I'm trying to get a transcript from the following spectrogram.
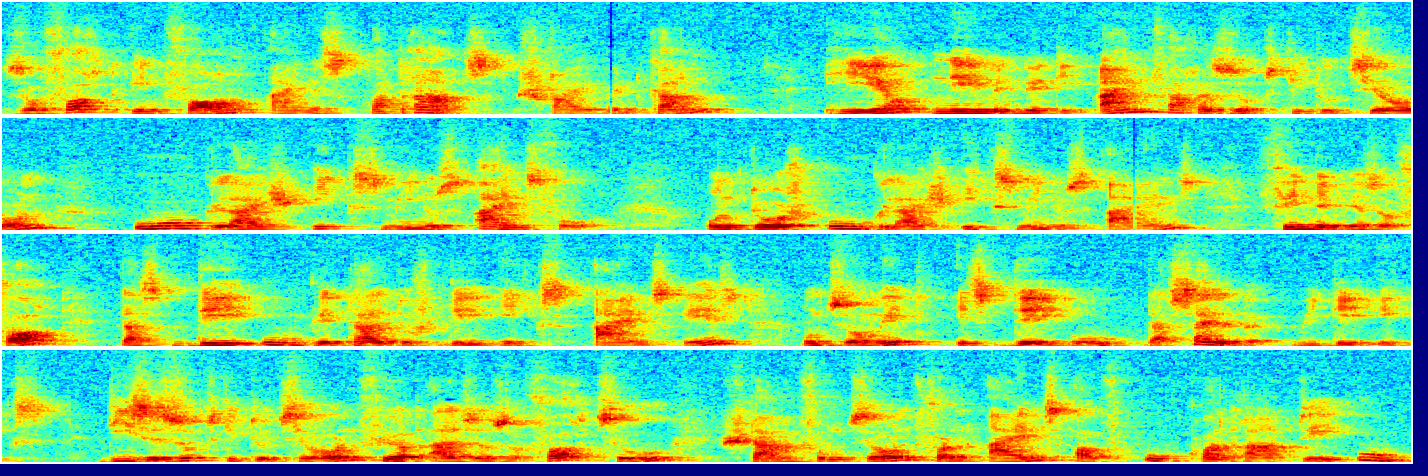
sofort in Form eines Quadrats schreiben kann. Hier nehmen wir die einfache Substitution u gleich x minus 1 vor. Und durch u gleich x minus 1 finden wir sofort, dass du geteilt durch dx 1 ist und somit ist du dasselbe wie dx. Diese Substitution führt also sofort zu Stammfunktion von 1 auf u du.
